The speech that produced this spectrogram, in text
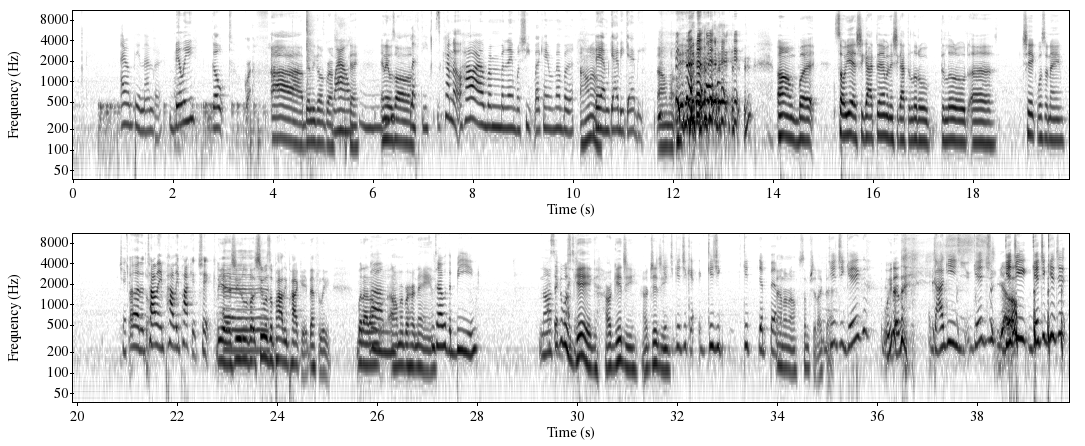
I don't remember. Billy Goat Gruff. Ah, Billy Goat Gruff. Wow. Okay. And it was all Lefty. It's kind of how I remember the name of the sheep, but I can't remember. I don't know. Damn, Gabby Gabby. I don't know. um, but so yeah, she got them, and then she got the little the little uh chick. What's her name? Chick. Uh, the Tiny Polly Pocket chick. Yeah, she was Uh, she was a Polly Pocket definitely, but I don't Um, I don't remember her name. Start with a B. No, I, I think said- it was Gig or Gidgy or Gigi. Gidgy, gidgy, gidgy, gidgy, I don't know, some shit like that. gidgy, gig. We don't. Goggy, gidgy, Yo. gidgy, gidgy, gidget.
